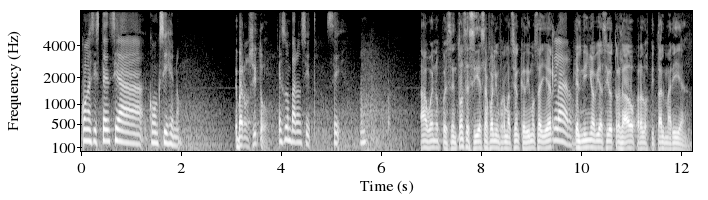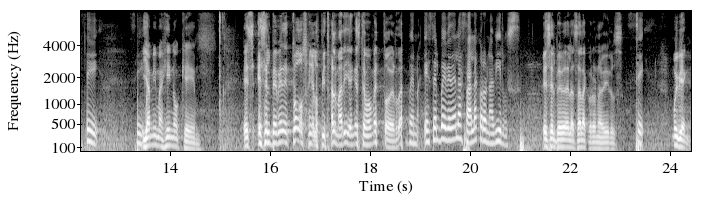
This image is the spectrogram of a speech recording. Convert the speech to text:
con asistencia con oxígeno. Es varoncito. Es un varoncito, sí. Ah, bueno, pues entonces sí, esa fue la información que dimos ayer. Claro. Que el niño había sido trasladado para el Hospital María. Sí, sí. Ya me imagino que es, es el bebé de todos en el Hospital María en este momento, ¿verdad? Bueno, es el bebé de la sala coronavirus. Es el bebé de la sala coronavirus. Sí. Muy bien.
